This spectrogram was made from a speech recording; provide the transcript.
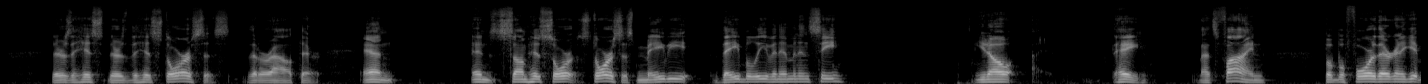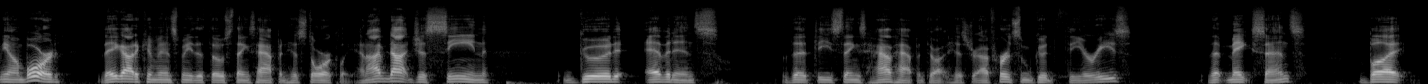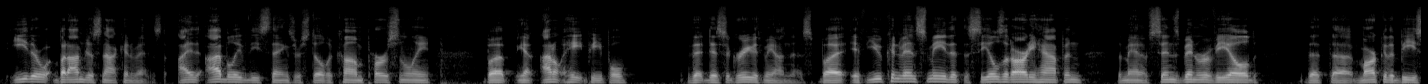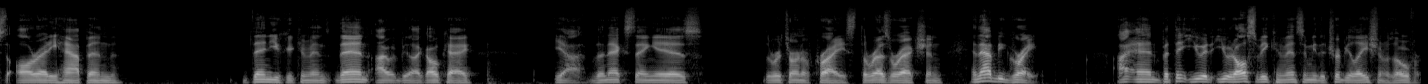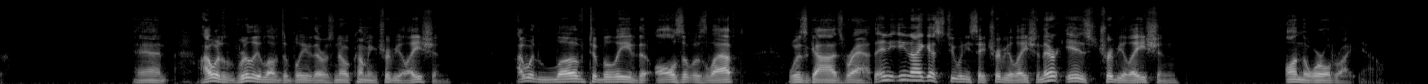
There's a his, there's the historicists that are out there, and and some historicists maybe they believe in imminency. You know, hey, that's fine. But before they're going to get me on board, they got to convince me that those things happen historically. And I've not just seen good evidence that these things have happened throughout history. I've heard some good theories that make sense, but either but I'm just not convinced. I I believe these things are still to come personally, but again, I don't hate people that disagree with me on this. But if you convince me that the seals had already happened, the man of sin's been revealed, that the mark of the beast already happened, then you could convince. Then I would be like, okay, yeah, the next thing is the return of Christ, the resurrection, and that'd be great. I and but then you would you would also be convincing me the tribulation was over. And I would really love to believe there was no coming tribulation. I would love to believe that all that was left was God's wrath. And you know, I guess too when you say tribulation, there is tribulation on the world right now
